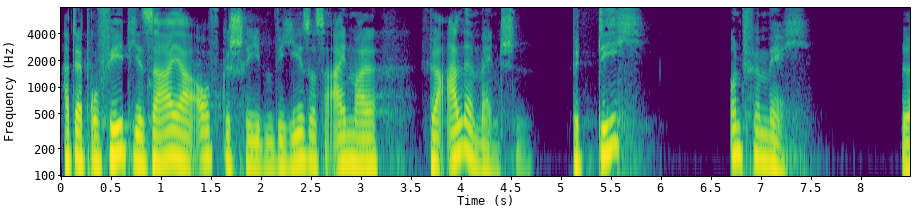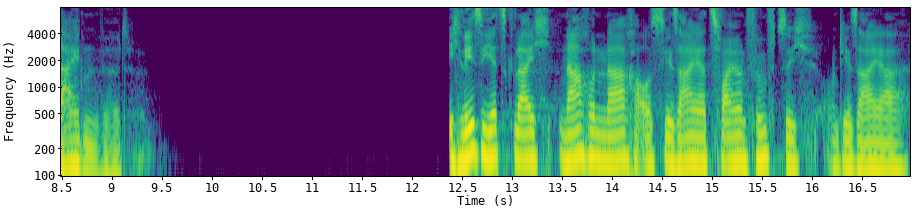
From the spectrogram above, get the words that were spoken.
hat der Prophet Jesaja aufgeschrieben, wie Jesus einmal für alle Menschen, für dich und für mich leiden wird. Ich lese jetzt gleich nach und nach aus Jesaja 52 und Jesaja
